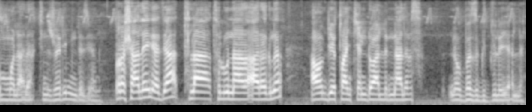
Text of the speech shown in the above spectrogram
አሞላላችን ዘዴም እንደዚያ ነው። መጨረሻ ላይ እዚያ ትላ ትሉን አረግነ። አሁን ቤቷን ኬንደዋል ልናለብስ ነው በዝግጁ ላይ ያለን።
